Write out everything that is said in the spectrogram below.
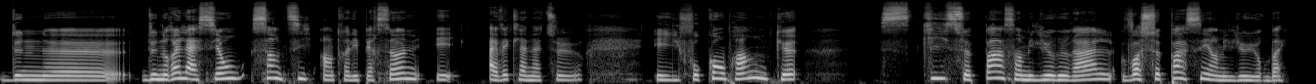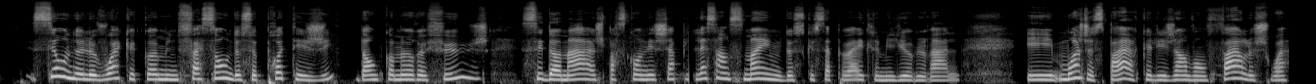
d'une relation sentie entre les personnes et avec la nature. Et il faut comprendre que ce qui se passe en milieu rural va se passer en milieu urbain. Si on ne le voit que comme une façon de se protéger, donc comme un refuge, c'est dommage parce qu'on échappe l'essence même de ce que ça peut être le milieu rural. Et moi, j'espère que les gens vont faire le choix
